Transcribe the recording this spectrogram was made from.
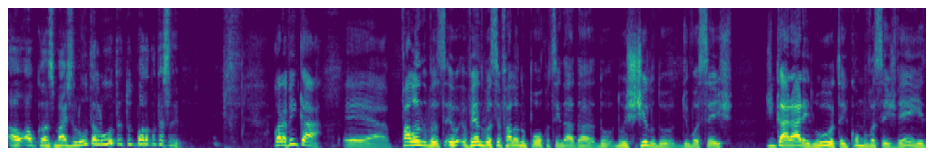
alcance, mas luta, luta, tudo pode acontecer. Agora vem cá, é, falando, eu, vendo você falando um pouco assim da, da- do, do estilo do- de vocês de encararem luta e como vocês veem.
